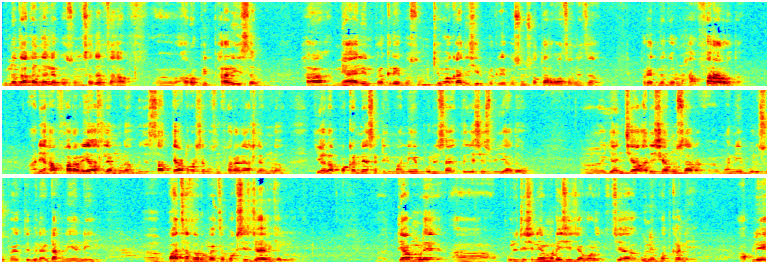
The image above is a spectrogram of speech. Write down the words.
गुन्हा दाखल झाल्यापासून सदरचा हा आरोपित फरारी इसम हा न्यायालयीन प्रक्रियेपासून किंवा कायदेशीर प्रक्रियेपासून स्वतःला वाचवण्याचा प्रयत्न करून हा फरार होता. आणि हा फरारी असल्यामुळं म्हणजे सात ते आठ वर्षापासून फरारी असल्यामुळं याला पकडण्यासाठी माननीय पोलीस आयुक्त यशस्वी यादव यांच्या आदेशानुसार माननीय पोलीस उपायुक्त विनायक ढाकणे यांनी पाच हजार रुपयाचं बक्षीस जाहीर केलं होतं. त्यामुळे पोलीस स्टेशन या मडेशीच्या वाळूच्या गुन्हे पथकाने आपले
